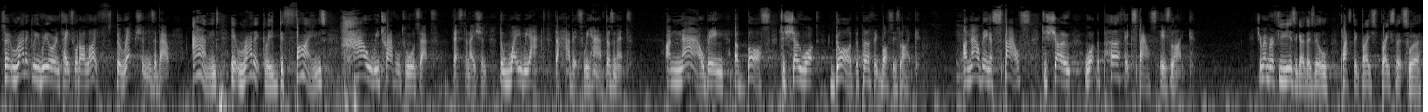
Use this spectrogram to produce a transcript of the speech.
So it radically reorientates what our life's direction is about and it radically defines how we travel towards that destination, the way we act, the habits we have, doesn't it? I'm now being a boss to show what God, the perfect boss, is like. I'm now being a spouse to show what the perfect spouse is like. Do you remember a few years ago those little plastic bracelets were,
